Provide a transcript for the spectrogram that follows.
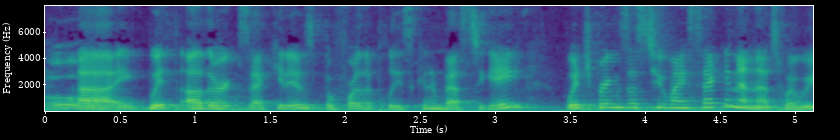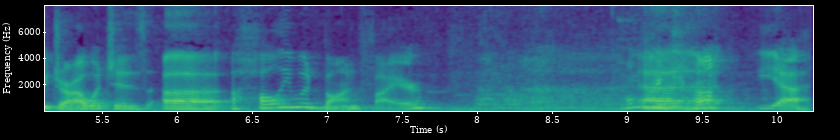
Oh. uh, with other executives before the police can investigate. Which brings us to my second, and that's why we draw, which is uh, a Hollywood bonfire. Oh my Uh, god. Yeah,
